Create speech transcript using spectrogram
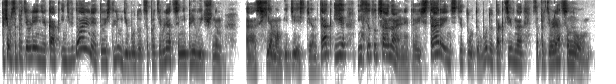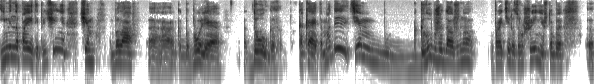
причем сопротивление как индивидуальное, то есть люди будут сопротивляться непривычным схемам и действиям, так и институциональные. То есть старые институты будут активно сопротивляться новым. Именно по этой причине, чем была э, как бы более долго какая-то модель, тем глубже должно пройти разрушение, чтобы э,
